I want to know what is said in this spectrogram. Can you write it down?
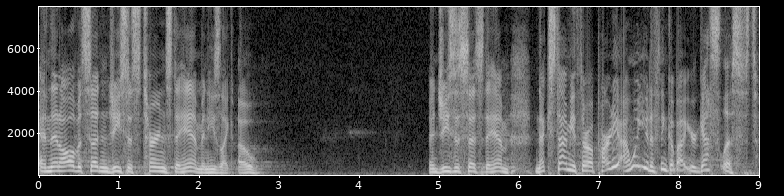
and then all of a sudden Jesus turns to him, and he's like, "Oh." And Jesus says to him, "Next time you throw a party, I want you to think about your guest list."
